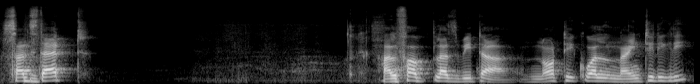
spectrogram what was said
such that alpha plus beta not equal 90 degree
